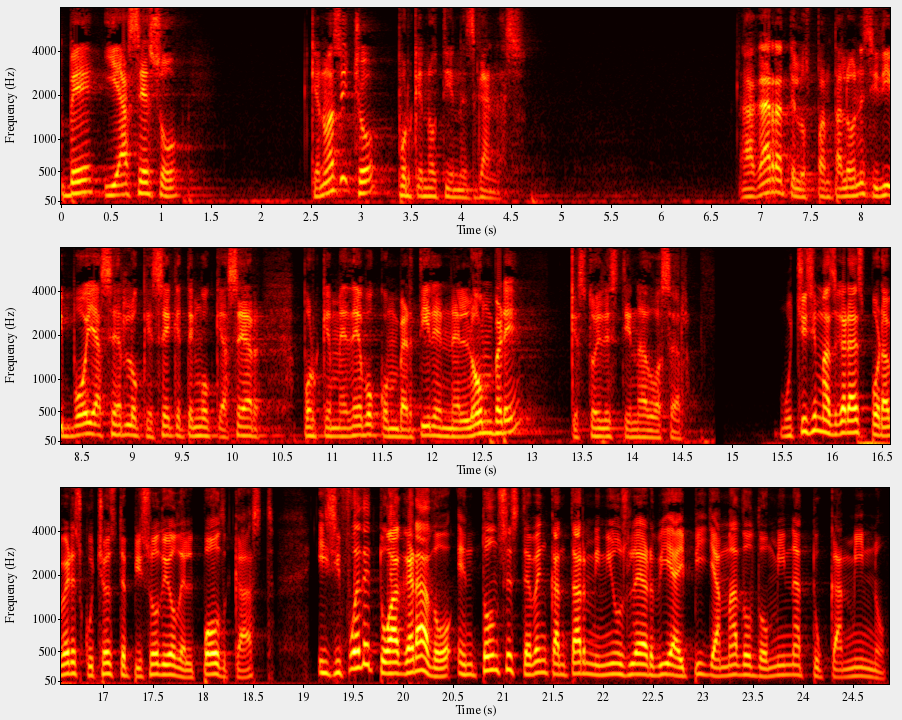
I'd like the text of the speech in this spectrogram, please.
ve y haz eso que no has hecho porque no tienes ganas. Agárrate los pantalones y di voy a hacer lo que sé que tengo que hacer porque me debo convertir en el hombre que estoy destinado a ser. Muchísimas gracias por haber escuchado este episodio del podcast. Y si fue de tu agrado, entonces te va a encantar mi newsletter VIP llamado Domina tu Camino.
